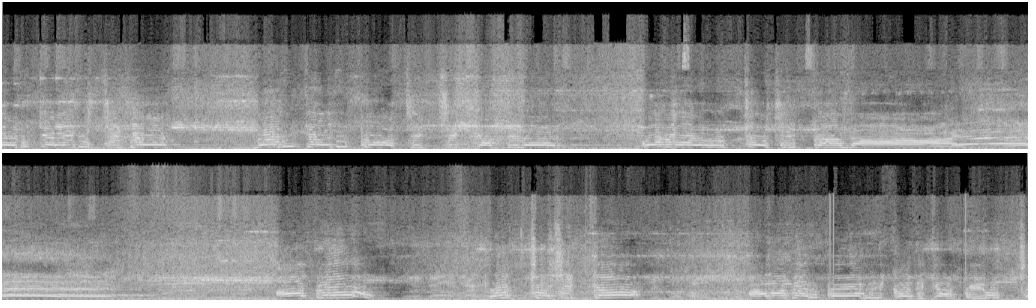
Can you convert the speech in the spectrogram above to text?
মেডিকেল ইনস্টিটিউট মেডিকেল ডিপ্লোমা শিক্ষার্থীদের কোনো উচ্চ শিক্ষা নাই আমরা উচ্চ শিক্ষা আমাদের মৌলিক অধিকার ফেরত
